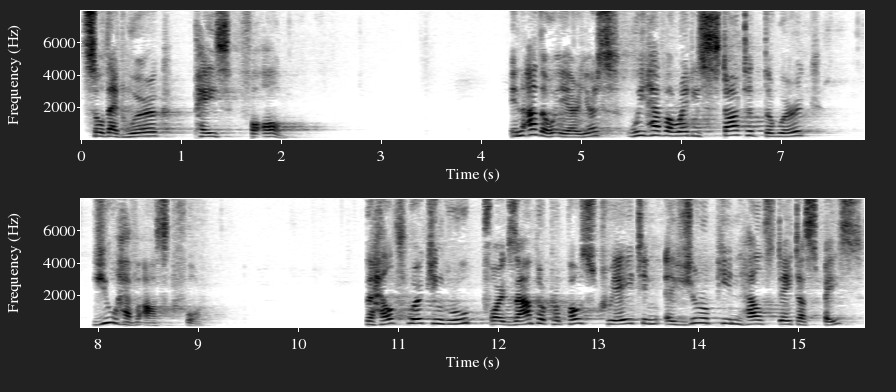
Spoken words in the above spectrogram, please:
so that work pays for all. In other areas, we have already started the work you have asked for. The Health Working Group, for example, proposed creating a European health data space,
